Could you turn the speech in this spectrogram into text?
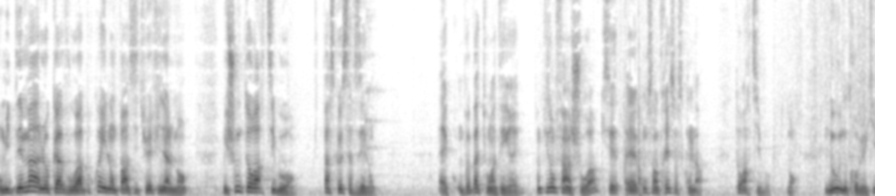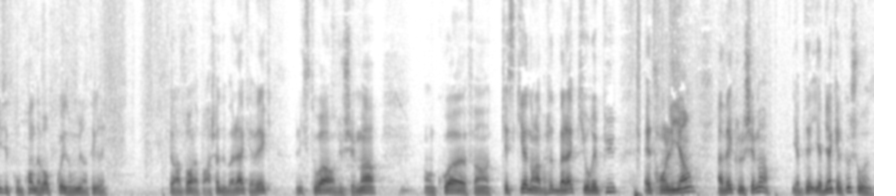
On mitnema lokavua, pourquoi ils l'ont pas institué finalement? Mishum Torah Tzibour, parce que ça faisait long. Eh, on peut pas tout intégrer. Donc ils ont fait un choix qui s'est euh, concentré sur ce qu'on a. Torah Tzibour. Bon, nous, notre objectif, c'est de comprendre d'abord pourquoi ils ont voulu l'intégrer. Quel rapport la paracha de Balak avec l'histoire du schéma En quoi, enfin, qu'est-ce qu'il y a dans la paracha de Balak qui aurait pu être en lien avec le schéma? Il y, a, bien- quelque chose.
